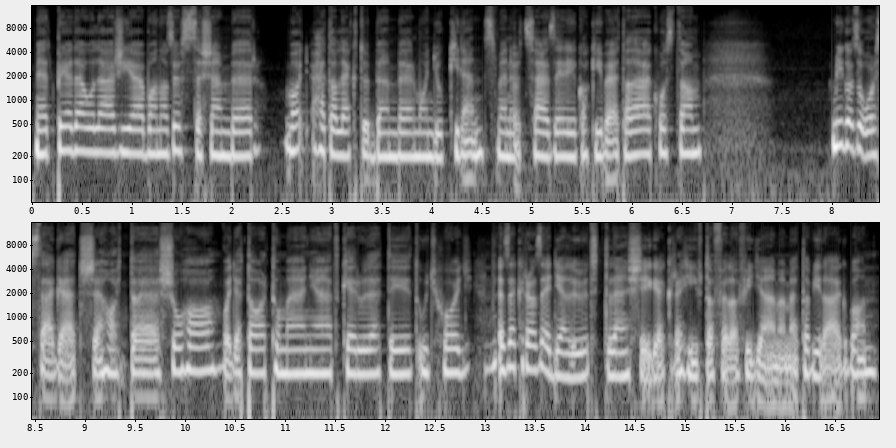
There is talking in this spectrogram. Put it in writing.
Mert például Ázsiában az összes ember vagy hát a legtöbb ember, mondjuk 95 százalék, akivel találkoztam, még az országát se hagyta el soha, vagy a tartományát, kerületét, úgyhogy ezekre az egyenlőtlenségekre hívta fel a figyelmemet a világban.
